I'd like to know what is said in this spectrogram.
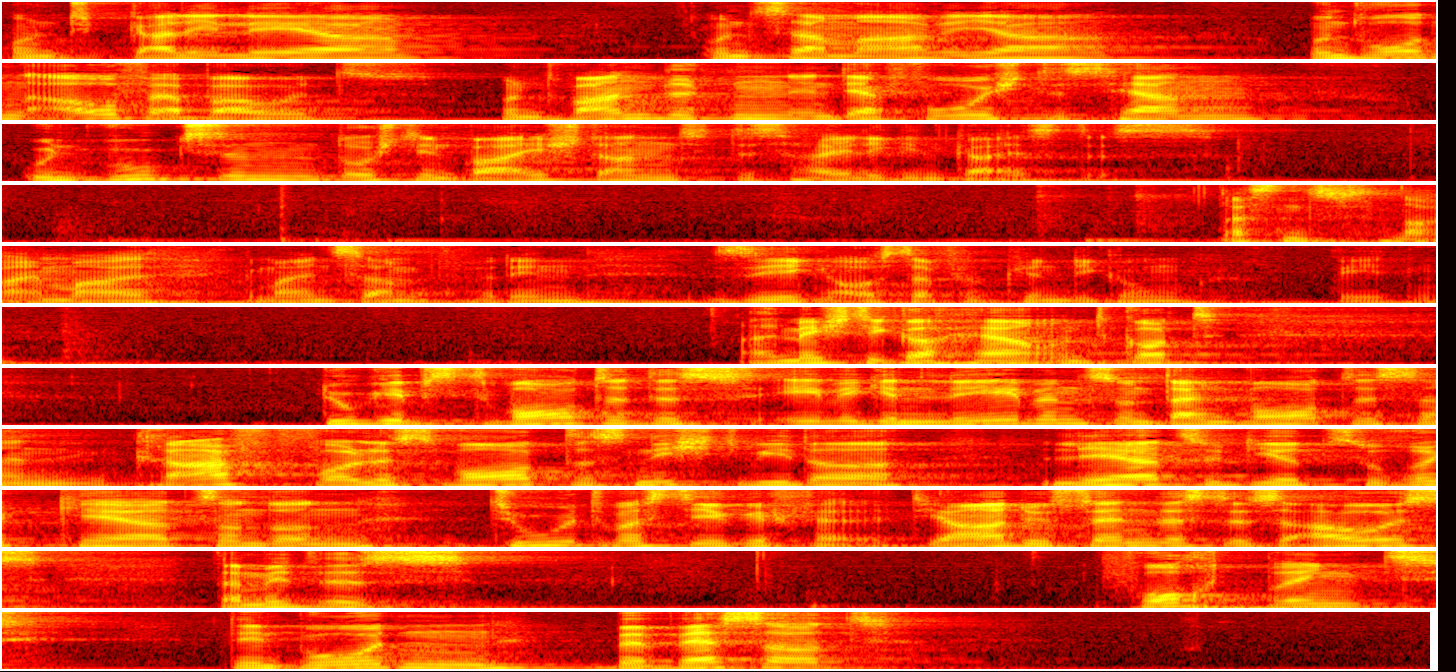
und Galiläa und Samaria und wurden auferbaut und wandelten in der Furcht des Herrn und wuchsen durch den Beistand des Heiligen Geistes. Lass uns noch einmal gemeinsam für den Segen aus der Verkündigung beten. Allmächtiger Herr und Gott, du gibst Worte des ewigen Lebens und dein Wort ist ein kraftvolles Wort, das nicht wieder leer zu dir zurückkehrt, sondern tut, was dir gefällt. Ja, du sendest es aus, damit es Frucht bringt, den Boden bewässert,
